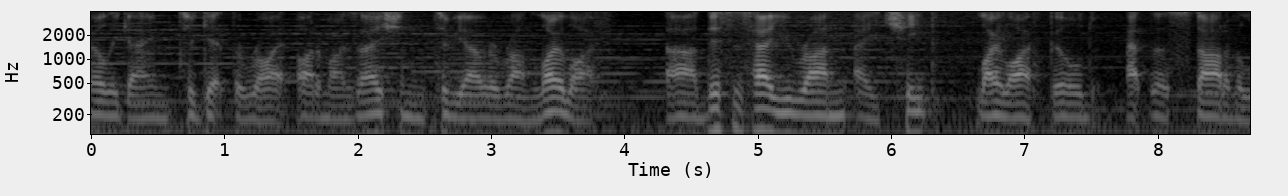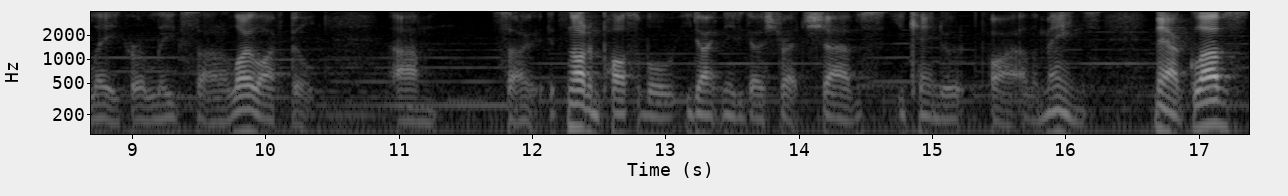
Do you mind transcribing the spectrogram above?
early game to get the right itemization to be able to run low life. Uh, this is how you run a cheap low life build at the start of a league or a league starter low life build. Um, so it's not impossible. You don't need to go straight to shavs. You can do it via other means. Now gloves,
